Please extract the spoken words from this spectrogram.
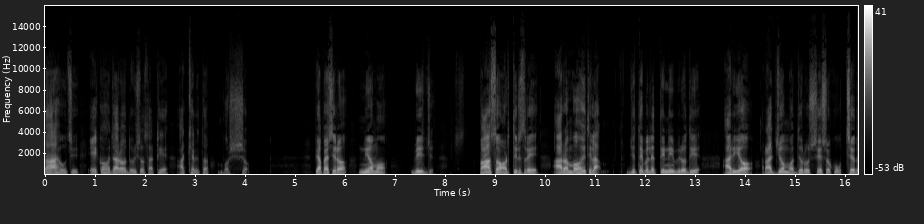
ତାହା ହେଉଛି ଏକ ହଜାର ଦୁଇଶହ ଷାଠିଏ ଆଖ୍ୟାରିତ ବର୍ଷ। ବ୍ୟାପାସୀର ନିୟମ ବିଜ୍ ପାଞ୍ଚଶହ ଅଠତିରିଶରେ ଆରମ୍ଭ ହୋଇଥିଲା। ଯେତେବେଳେ ତିନି ବିରୋଧୀ ଆର୍ୟ ରାଜ୍ୟ ମଧ୍ୟରୁ ଶେଷକୁ ଉଚ୍ଛେଦ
